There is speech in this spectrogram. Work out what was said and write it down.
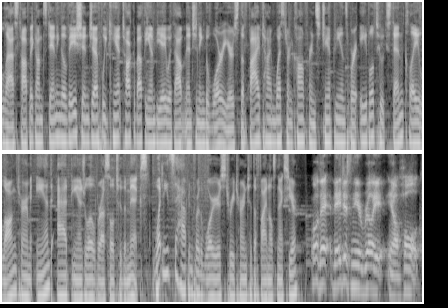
Last topic on standing ovation, Jeff. We can't talk about the NBA without mentioning the Warriors. The five time Western Conference champions were able to extend Clay long term and add D'Angelo Russell to the mix. What needs to happen for the Warriors to return to the finals next year? Well, they, they just need to really, you know, hold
